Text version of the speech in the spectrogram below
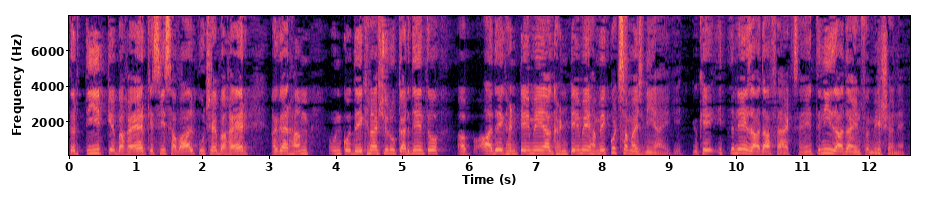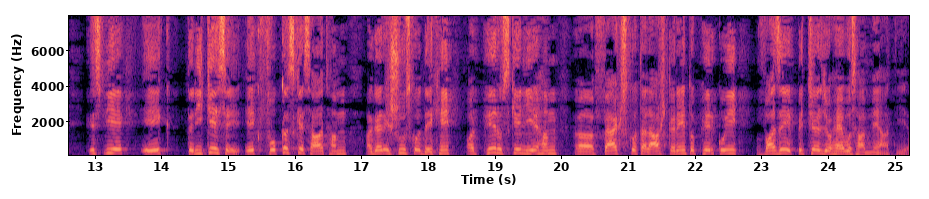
ترتیب کے بغیر کسی سوال پوچھے بغیر اگر ہم ان کو دیکھنا شروع کر دیں تو آدھے گھنٹے میں یا گھنٹے میں ہمیں کچھ سمجھ نہیں آئے گی کیونکہ اتنے زیادہ فیکٹس ہیں اتنی زیادہ انفارمیشن ہے اس لیے ایک طریقے سے ایک فوکس کے ساتھ ہم اگر ایشوز کو دیکھیں اور پھر اس کے لیے ہم فیکٹس کو تلاش کریں تو پھر کوئی واضح پکچر جو ہے وہ سامنے آتی ہے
